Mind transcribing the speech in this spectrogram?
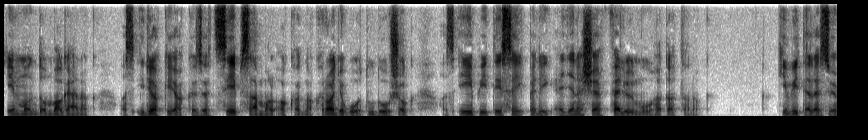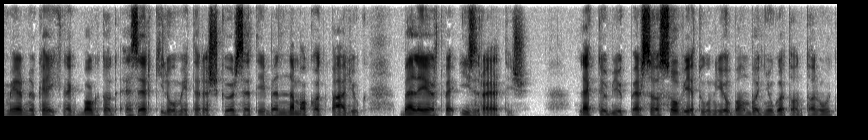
Én mondom magának, az irakiak között szép számmal akadnak ragyogó tudósok, az építészeik pedig egyenesen felülmúlhatatlanok. Kivitelező mérnökeiknek Bagdad ezer kilométeres körzetében nem akadt párjuk, beleértve Izraelt is. Legtöbbjük persze a Szovjetunióban vagy nyugaton tanult,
